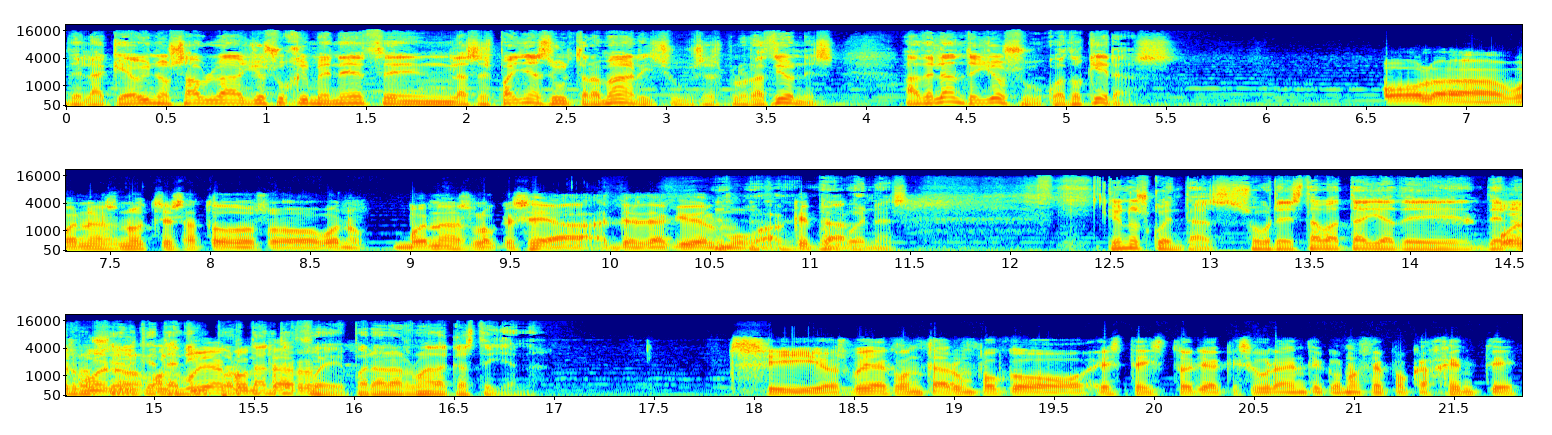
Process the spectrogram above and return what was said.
de la que hoy nos habla Josu Jiménez en las Españas de ultramar y sus exploraciones. Adelante, Josu, cuando quieras. Hola, buenas noches a todos, o bueno, buenas lo que sea, desde aquí del Muga. ¿Qué tal? buenas. ¿Qué nos cuentas sobre esta batalla de, La pues Rochelle que tan importante fue para la Armada Castellana? Sí, os voy a contar un poco esta historia que seguramente conoce poca gente.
